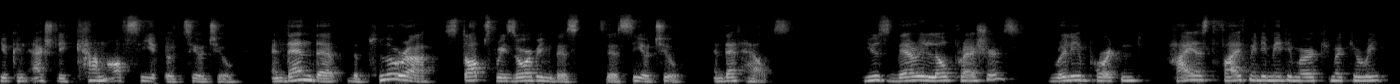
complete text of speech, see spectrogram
you can actually come off CO2. And then the, the pleura stops resorbing this, the CO2, and that helps. Use very low pressures, really important. Highest five millimeter mercury.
